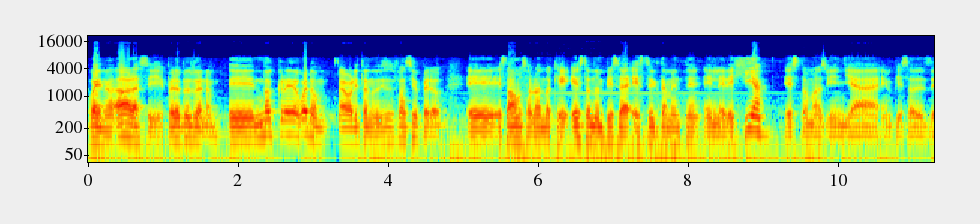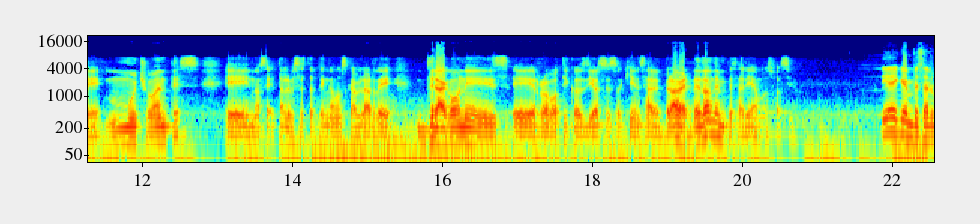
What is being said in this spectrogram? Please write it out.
bueno, ahora sí, pero pues bueno, eh, no creo, bueno, ahorita nos dices fácil, pero eh, estábamos hablando que esto no empieza estrictamente en la herejía, esto más bien ya empieza desde mucho antes. Eh, no sé, tal vez hasta tengamos que hablar de dragones eh, robóticos dioses o quién sabe. Pero a ver, ¿de dónde empezaríamos, Facio? Sí, hay que empezar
